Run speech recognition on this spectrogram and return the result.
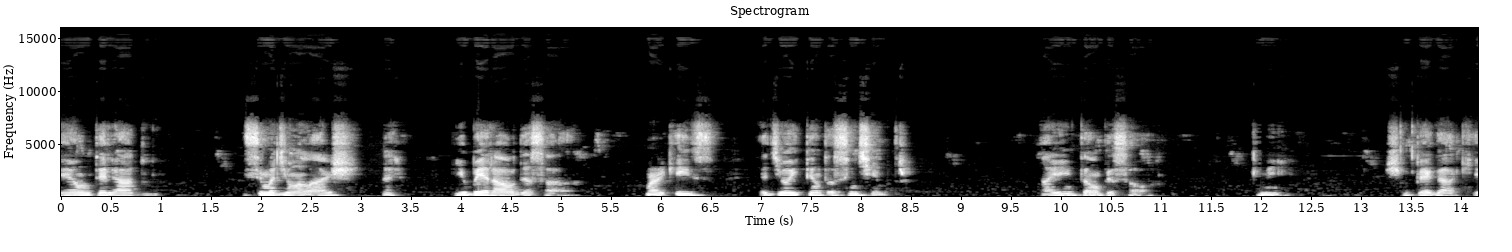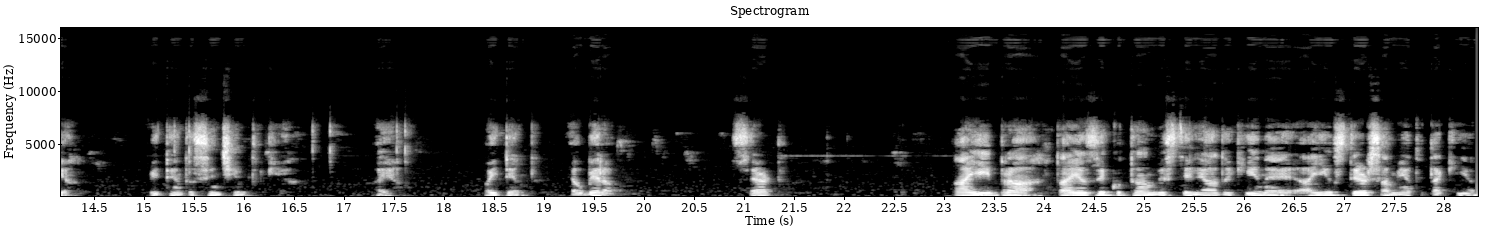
É um telhado em cima de uma laje, né? E o beiral dessa marquise é de 80 centímetros. Aí então, pessoal, que nem Deixa eu pegar aqui, ó. 80 centímetros aqui, ó. Aí, ó. 80. É o beiral. Certo? Aí, para estar tá executando esse telhado aqui, né? Aí os terçamentos tá aqui, ó.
